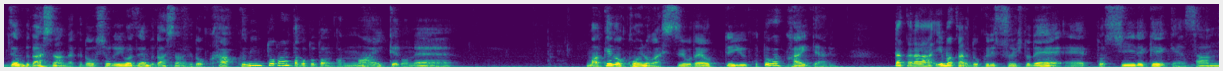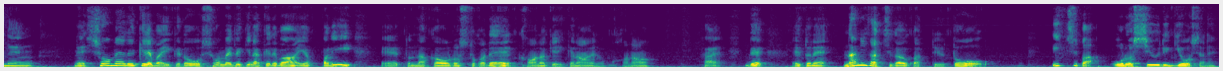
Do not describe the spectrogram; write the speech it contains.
全部出したんだけど、書類は全部出したんだけど、確認取られたことなんかないけどね。まあけどこういうのが必要だよっていうことが書いてある。だから今から独立する人で、えー、っと仕入れ経験3年、ね、証明できればいいけど、証明できなければやっぱり、えー、っと仲卸とかで買わなきゃいけないのかな。はい。で、えっとね、何が違うかっていうと、市場、卸売業者ね、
